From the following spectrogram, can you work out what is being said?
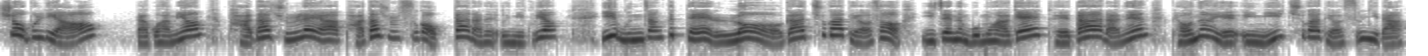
show不了 라고 하면 받아줄래야 받아줄 수가 없다라는 의미고요. 이 문장 끝에 러가 추가되어서 이제는 뭐뭐하게 되다라는 변화의 의미 추가되었습니다.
